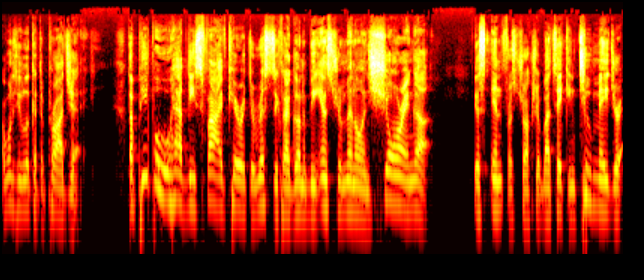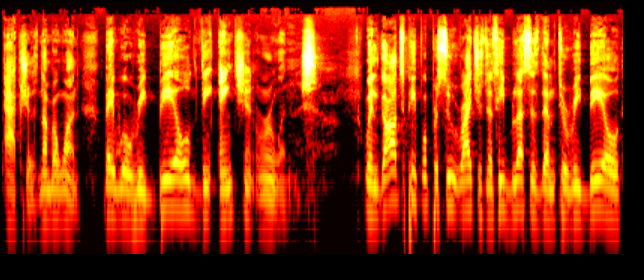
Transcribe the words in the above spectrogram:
I want you to look at the project. The people who have these five characteristics are going to be instrumental in shoring up this infrastructure by taking two major actions. Number one, they will rebuild the ancient ruins. When God's people pursue righteousness, He blesses them to rebuild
